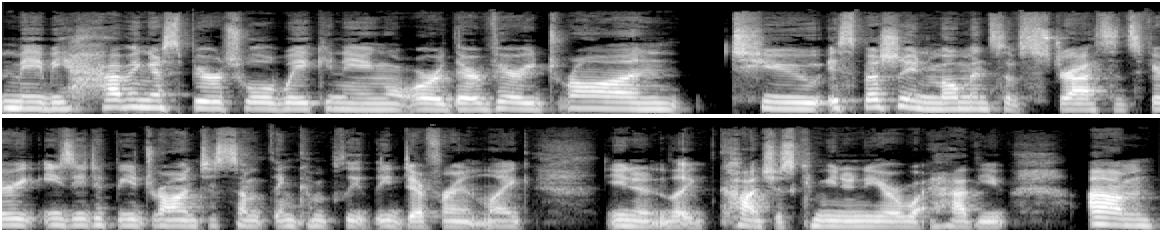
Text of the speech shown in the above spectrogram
maybe having a spiritual awakening or they're very drawn to especially in moments of stress it's very easy to be drawn to something completely different like you know like conscious community or what have you. Um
